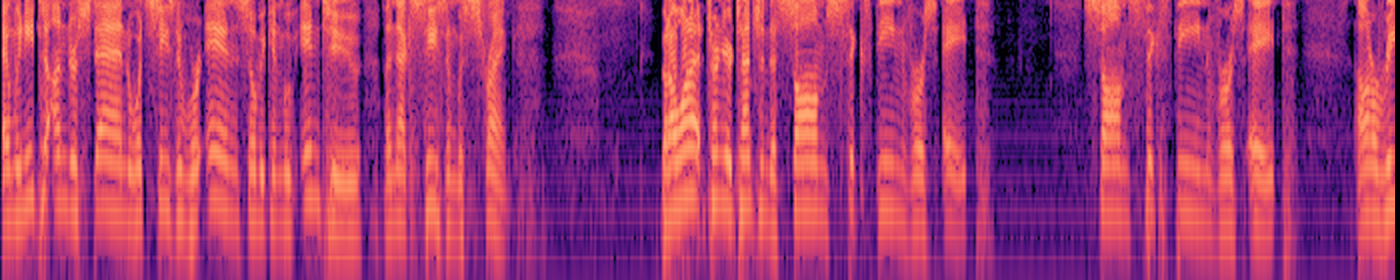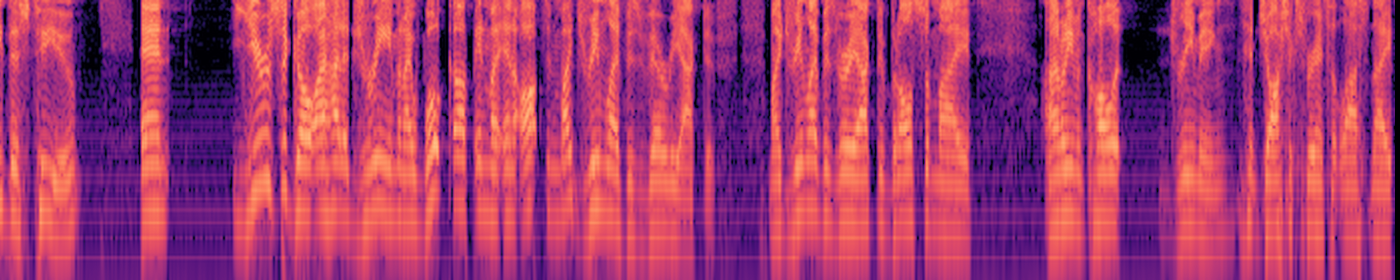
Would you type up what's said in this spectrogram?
And we need to understand what season we're in so we can move into the next season with strength. But I want to turn your attention to Psalm 16, verse 8. Psalm 16, verse 8. I want to read this to you. And years ago, I had a dream, and I woke up in my, and often my dream life is very active. My dream life is very active, but also my, I don't even call it dreaming. Josh experienced it last night.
